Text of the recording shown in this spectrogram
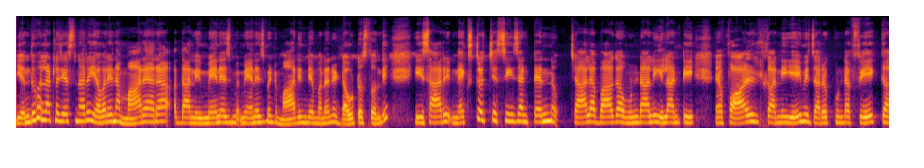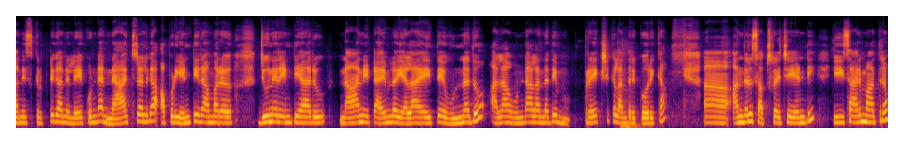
ఎందువల్ల అట్లా చేస్తున్నారు? ఎవరైనా మారారా? దాని మేనేజ్ మేనేజ్మెంట్ మారిందేమోనని డౌట్ వస్తుంది. ఈసారి నెక్స్ట్ వచ్చే సీజన్ టెన్ చాలా బాగా ఉండాలి. ఇలాంటి ఫాల్ట్ కానీ ఏమి జరగకుండా ఫేక్ కానీ స్క్రిప్ట్ కానీ లేకుండా న్యాచురల్గా అప్పుడు NT Rama Rao junior NTR Nani టైంలో ఎలా అయితే ఉన్నదో అలా ఉండాలన్నది ప్రేక్షకులందరి కోరిక. అందరూ సబ్స్క్రైబ్ చేయండి. ఈసారి మాత్రం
